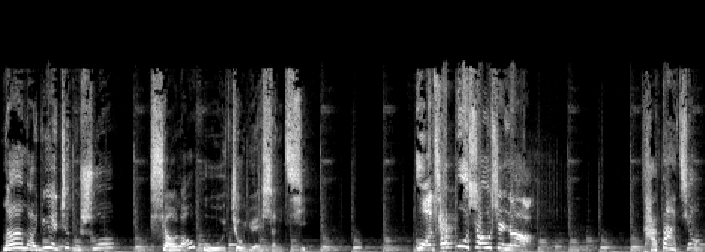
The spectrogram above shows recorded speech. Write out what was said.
妈妈越这么说，小老虎就越生气。我才不收拾呢！他大叫。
